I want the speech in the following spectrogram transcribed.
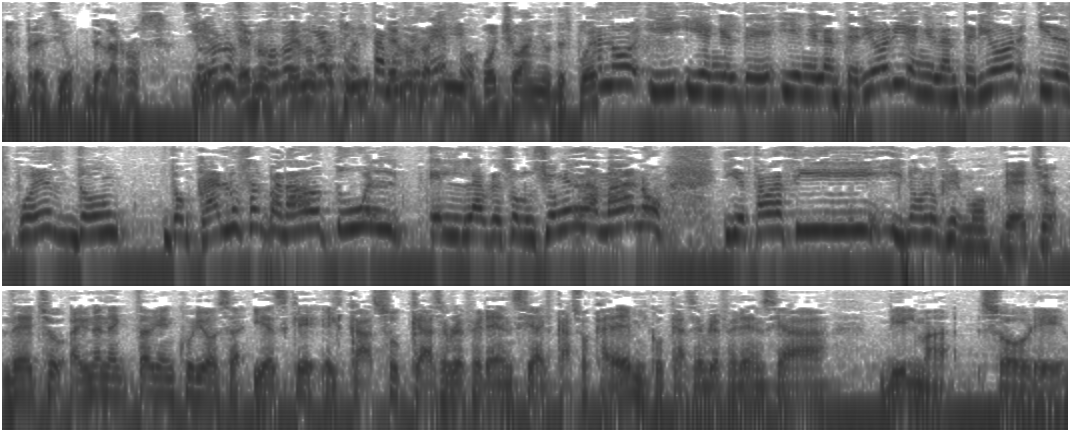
el precio del arroz. Sí, los, aquí, aquí ocho años después. Ah, no, y, y, en el de, y en el anterior, y en el anterior, y después don don Carlos Alvarado tuvo el, la resolución en la mano y estaba así y no lo firmó. De hecho, de hecho, hay una anécdota bien curiosa y es que el caso que hace referencia, el caso académico que hace referencia Vilma sobre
